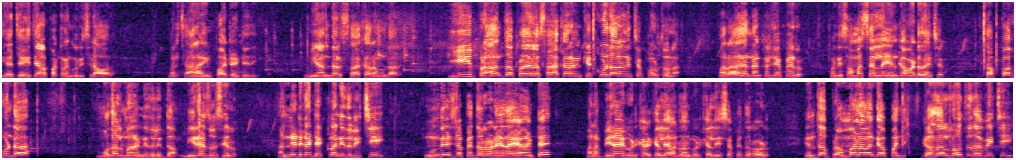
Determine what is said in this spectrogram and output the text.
ఇక జగిత్యాల పట్టణం గురించి రావాలి? మరి చాలా ఇంపార్టెంట్ ఇది. మీ అందరి సహకారం ఉండాలి. ఈ ప్రాంత ప్రజల సహకారం ఇంకెక్కువ ఉండాలని చెప్పి కోరుతున్నా. మా రాజన్న అంకుల్ చెప్పారు కొన్ని సమస్యలని వెనుకబడ్డదని చెప్పి. తప్పకుండా మొదలు మనం నిధులు ఇద్దాం. మీరే చూసిర్రు. అన్నిటికంటే ఎక్కువ నిధులు ఇచ్చి ముందేసిన పెద్ద రోడ్ ఏదయ్యా అంటే మన బీరాయి గుడికాడికి వెళ్ళి హనుమాన్ గుడికెళ్ళి వేసిన పెద్ద రోడ్డు. ఎంత బ్రహ్మాండంగా పని గజం లోతు తవ్వించి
